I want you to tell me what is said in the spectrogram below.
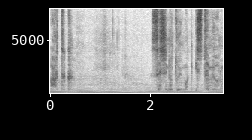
Artık sesini duymak istemiyorum.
